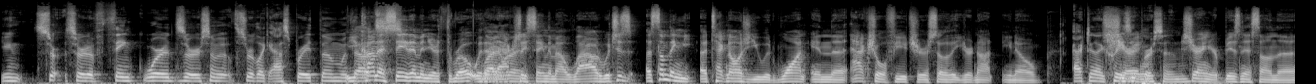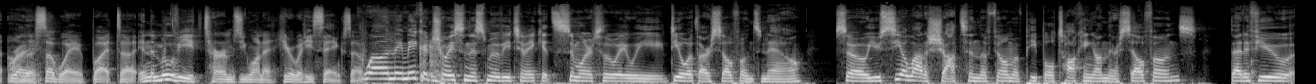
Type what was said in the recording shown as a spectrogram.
You can sor- sort of think words or some sort of like aspirate them without you kind of say them in your throat without Right, actually right. saying them out loud, which is a, something a technology you would want in the actual future, so that you're not you know acting like a crazy person. sharing your business on the on the subway. But uh, in the movie terms, you want to hear what he's saying. So Well, and they make a choice in this movie to make it similar to the way we deal with our cell phones now. So you see a lot of shots in the film of people talking on their cell phones that if you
